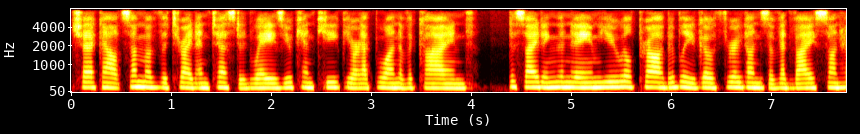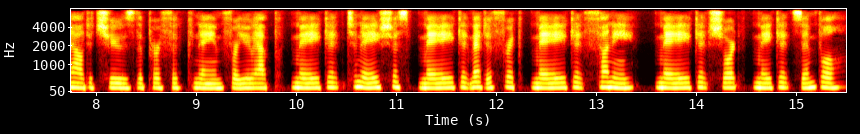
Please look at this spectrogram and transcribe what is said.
Check out some of the tried and tested ways you can keep your app one of a kind. Deciding the name, you will probably go through tons of advice on how to choose the perfect name for your app. Make it tenacious, make it metaphoric, make it funny, make it short, make it simple.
